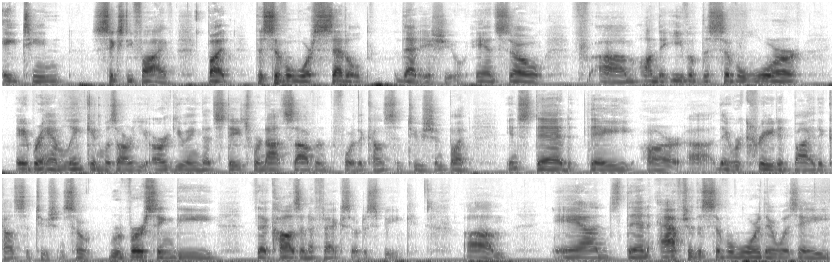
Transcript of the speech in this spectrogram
1865, but the Civil War settled that issue. And so um, on the eve of the Civil War, Abraham Lincoln was argue, arguing that states were not sovereign before the Constitution, but Instead, they are uh, they were created by the Constitution. So reversing the the cause and effect, so to speak. Um, and then after the Civil War, there was a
